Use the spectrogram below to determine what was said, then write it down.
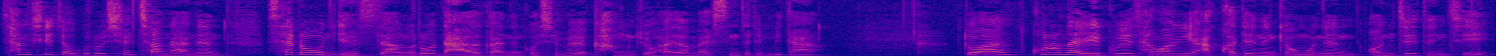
상시적으로 실천하는 새로운 일상으로 나아가는 것임을 강조하여 말씀드립니다. 또한 코로나19의 상황이 악화되는 경우는 언제든지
